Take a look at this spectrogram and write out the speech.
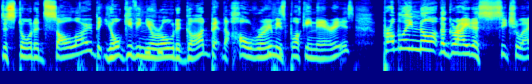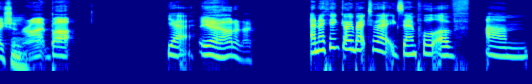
distorted solo but you're giving your all to god but the whole room is blocking their ears probably not the greatest situation Mm. right but yeah. yeah i don't know And I think going back to that example of um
